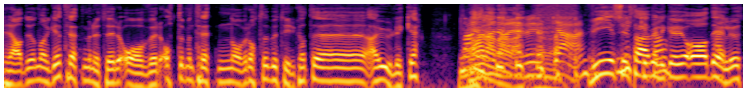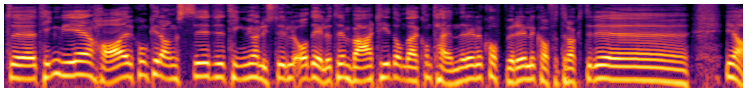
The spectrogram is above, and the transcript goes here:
Radio Norge. 13 minutter over 8, men 13 over 8 betyr ikke at det er ulykke. Nei, nei, nei, nei. Vi syns det er veldig gøy å dele ut eh, ting. Vi har konkurranser, ting vi har lyst til å dele ut til enhver tid. Om det er konteinere eller kopper eller kaffetrakter. eh, Ja,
